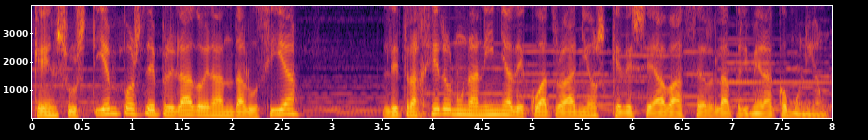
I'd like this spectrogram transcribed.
que en sus tiempos de prelado en Andalucía le trajeron una niña de cuatro años que deseaba hacer la primera comunión.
